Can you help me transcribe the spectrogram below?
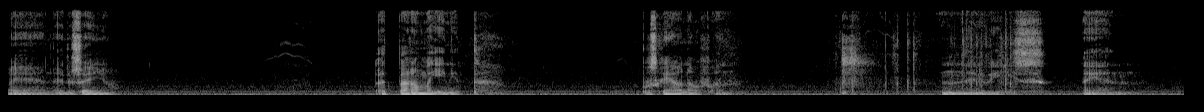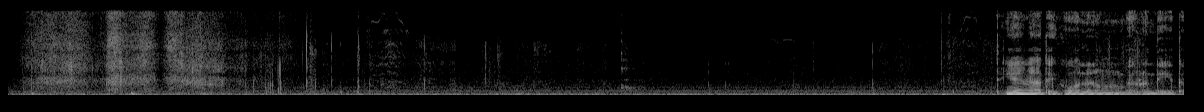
Ayan, ito sa inyo. At parang mainit. Tapos kaya ako ng fun. Hmm, anyways. Ayan. Tingnan natin kung ano nang meron dito.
